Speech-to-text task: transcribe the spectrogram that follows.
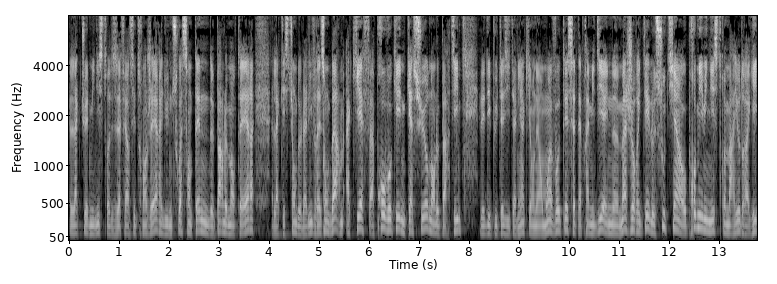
l'actuel ministre des Affaires étrangères et d'une soixantaine de parlementaires. La question de la livraison d'armes à Kiev a provoqué une cassure dans le parti. Les députés italiens qui ont néanmoins voté cet après-midi à une majorité le soutien au Premier ministre Mario Draghi,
